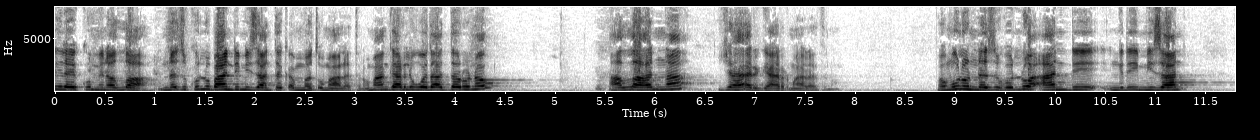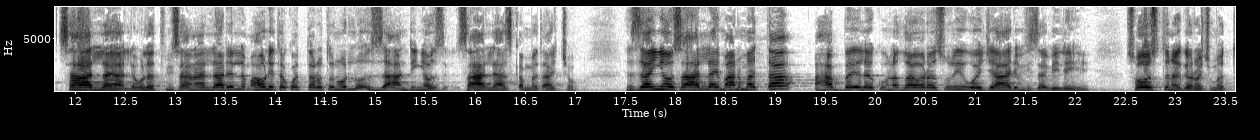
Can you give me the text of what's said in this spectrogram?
ኢለይኩም ሚንላህ እነዚህ ሁሉ በአንድ ሚዛን ተቀመጡ ማለት ነው። ማን ጋር ሊወዳደሩ ነው? አላህና ጃሃድ ጋር ማለት ነው። በሙሉ እነዚህ ሁሉ አንድ እንግዲህ ሚዛን ሳህን ላይ አለ። ሁለት ሚሳን አለ አይደለም? አሁን የተቆጠሩትን ሁሉ እዛ አንድኛው ሳህን ላይ ያስቀምጣቸው እዛኛው ሳህን ላይ ማን መጣ? አሀበ ኢለኩም ላ ወረሱሊ ወጃሃድን ፊሰቢልህ ሶስት ነገሮች መጡ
